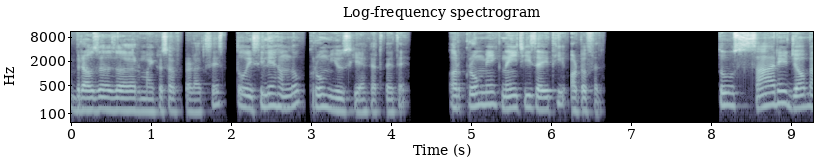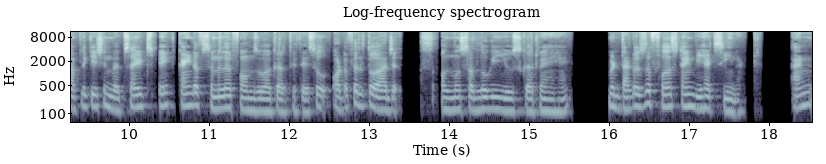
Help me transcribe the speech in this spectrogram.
ब्राउज़र्स और माइक्रोसॉफ्ट प्रोडक्ट से तो इसीलिए हम लोग क्रोम यूज़ किया करते थे। और क्रोम में एक नई चीज़ आई थी ऑटोफिल तो सारे जॉब एप्लीकेशन वेबसाइट्स पे काइंड ऑफ़ सिमिलर फॉर्म्स हुआ करते थे। सो ऑटोफिल तो आज ऑलमोस्ट सब लोग ही यूज़ कर रहे हैं। But that was the first time we had seen it and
